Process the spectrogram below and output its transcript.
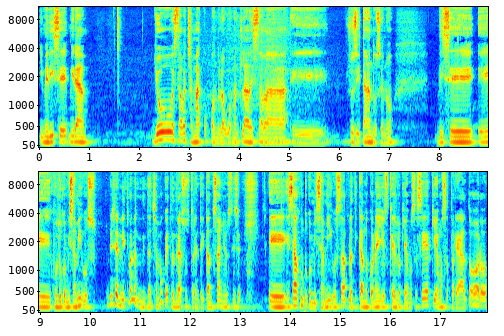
Y me dice, mira, yo estaba chamaco cuando la guamantlada estaba eh, suscitándose, ¿no? Dice, junto con mis amigos. Dice, bueno, la chamaco ya tendrá sus treinta y tantos años. Dice, eh, estaba junto con mis amigos, estaba platicando con ellos qué es lo que íbamos a hacer, que íbamos a torear al toro,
